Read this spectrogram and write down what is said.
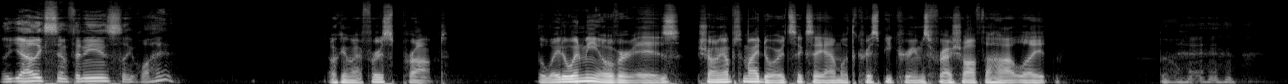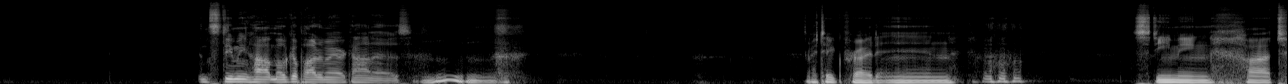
Like, yeah, like symphonies. Like what? Okay, my first prompt. The way to win me over is showing up to my door at 6 a.m. with Krispy Kremes fresh off the hot light. Boom. and steaming hot moka pot americanos. Mm. I take pride in steaming hot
